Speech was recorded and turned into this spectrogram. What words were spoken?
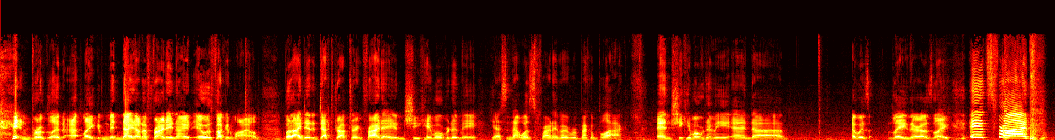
in Brooklyn at like midnight on a Friday night. It was fucking wild. But I did a death drop during Friday and she came over to me. Yes, and that was Friday by Rebecca Black. And she came over to me and uh I was laying there, I was like, It's Friday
